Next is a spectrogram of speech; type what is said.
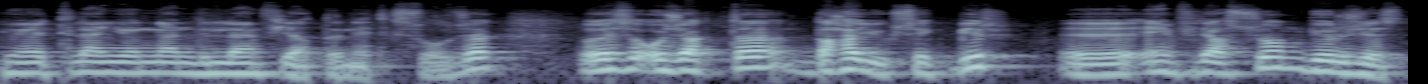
yönetilen yönlendirilen fiyatların etkisi olacak. Dolayısıyla Ocak'ta daha yüksek bir e, enflasyon göreceğiz.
